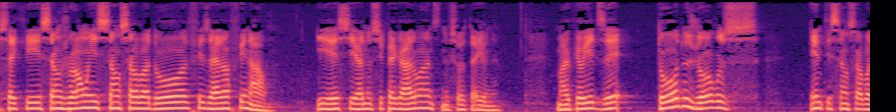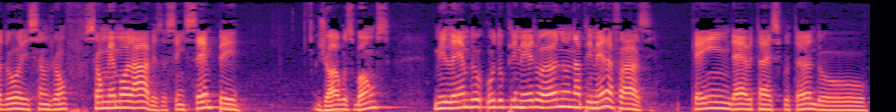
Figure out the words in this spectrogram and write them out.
sei que São João e São Salvador fizeram a final. E esse ano se pegaram antes no sorteio, né? Mas o que eu ia dizer, todos os jogos entre São Salvador e São João são memoráveis, assim, sempre jogos bons. Me lembro o do primeiro ano na primeira fase. Quem deve estar escutando, ou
